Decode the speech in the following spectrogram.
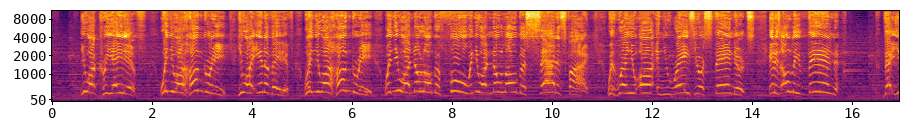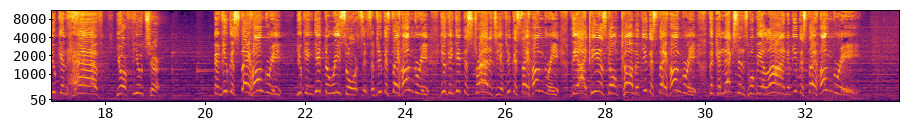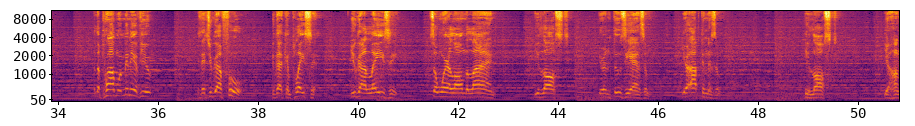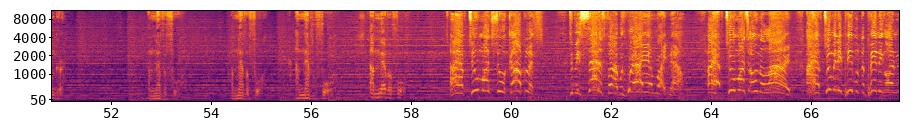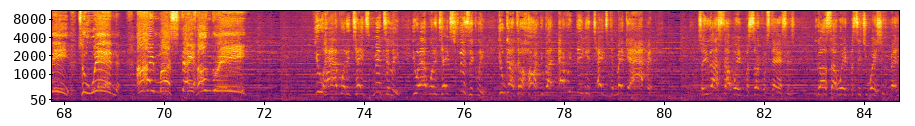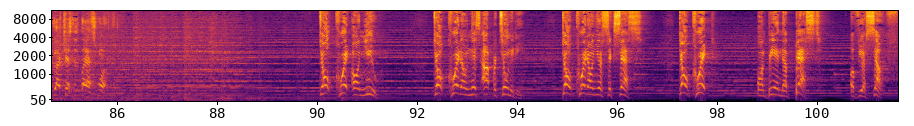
you are creative. When you are hungry, you are innovative. When you are hungry, when you are no longer full, when you are no longer satisfied with where you are and you raise your standards, it is only then that you can have your future. If you can stay hungry, you can get the resources. If you can stay hungry, you can get the strategy. If you can stay hungry, the ideas gonna come. If you can stay hungry, the connections will be aligned. If you can stay hungry. The problem with many of you is that you got full, you got complacent, you got lazy. Somewhere along the line, you lost your enthusiasm, your optimism. You lost your hunger. I'm never full. I'm never full. I'm never full. I'm never full. I have too much to accomplish to be satisfied with where I am right now. I have too much on the line. I have too many people depending on me to win. I must stay hungry. You have what it takes mentally. You have what it takes physically. You got the heart. You got everything it takes to make it happen. So you gotta stop waiting for circumstances. You gotta stop waiting for situations, man. You gotta catch this last one. Don't quit on you. Don't quit on this opportunity. Don't quit on your success. Don't quit on being the best of yourself.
